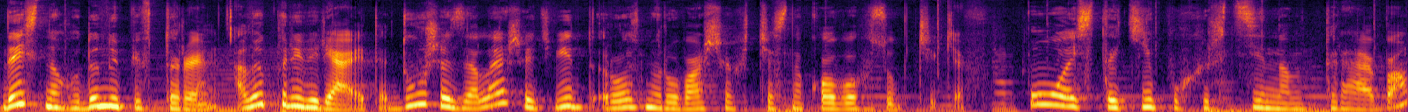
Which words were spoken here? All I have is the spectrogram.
десь на годину-півтори. Але перевіряйте, дуже залежить від розміру ваших чеснокових зубчиків. Ось такі пухирці нам треба.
